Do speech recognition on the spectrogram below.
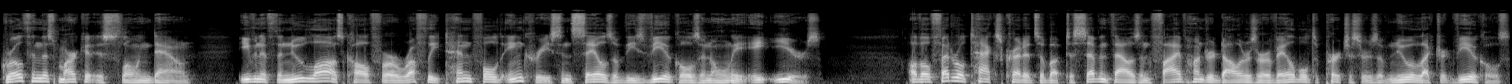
growth in this market is slowing down, even if the new laws call for a roughly tenfold increase in sales of these vehicles in only eight years. Although federal tax credits of up to $7,500 are available to purchasers of new electric vehicles,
